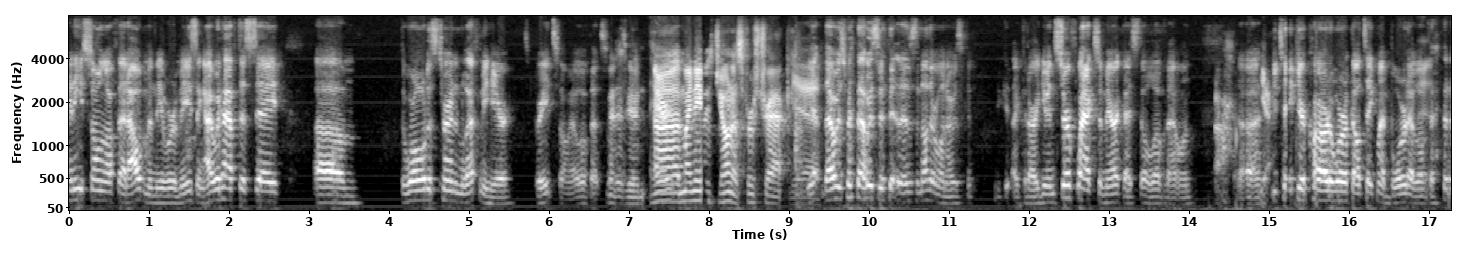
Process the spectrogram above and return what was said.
any song off that album and they were amazing. I would have to say, um, "The World Has Turned and Left Me Here." It's a great song. I love that song. That is good. Uh, my name is Jonas. First track. yeah. Yeah, that was that was that was another one I was could- I could argue. And Surf Wax America, I still love that one. Ah, Uh, yeah. You take your car to work, I'll take my board. I love Yeah.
